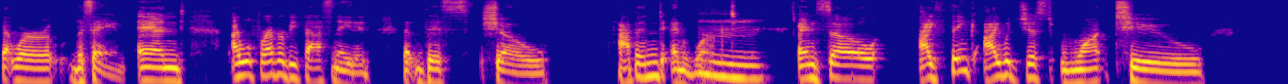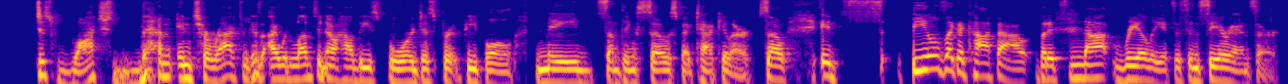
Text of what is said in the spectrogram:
that were the same and i will forever be fascinated that this show happened and worked. Mm. And so I think I would just want to just watch them interact because I would love to know how these four disparate people made something so spectacular. So it feels like a cop out, but it's not really. It's a sincere answer.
